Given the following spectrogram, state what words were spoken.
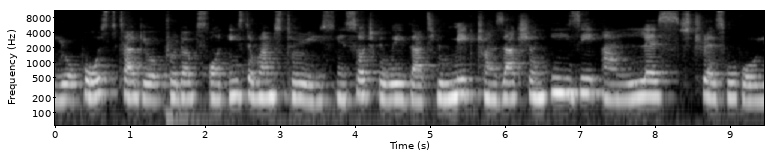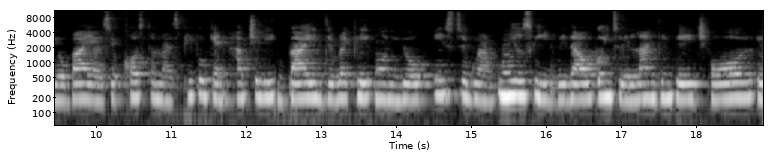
your post, tag your products on Instagram stories in such a way that you make transaction easy and less stressful for your buyers, your customers. People can actually buy directly on your Instagram newsfeed without going to a landing page or a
